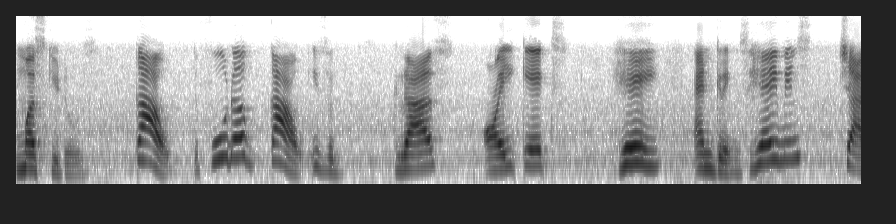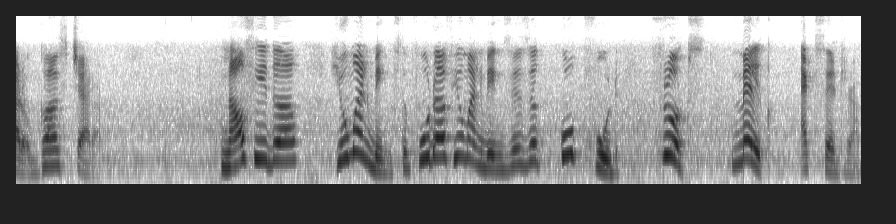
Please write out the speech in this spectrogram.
Mosquitoes. Cow. The food of cow is grass, oil cakes, hay and grains. Hay means charo, ghas chara. Now see the human beings. The food of human beings is a cooked food, fruits, milk, etc.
